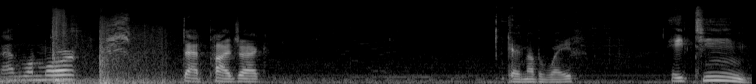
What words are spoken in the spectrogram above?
And one more. Dead Pyjak. Okay, another wave. 18.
